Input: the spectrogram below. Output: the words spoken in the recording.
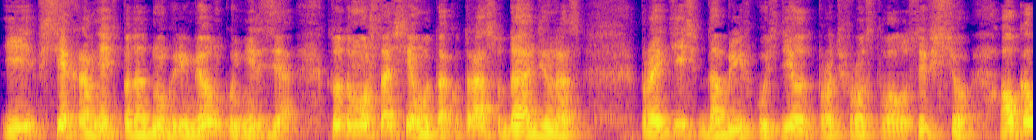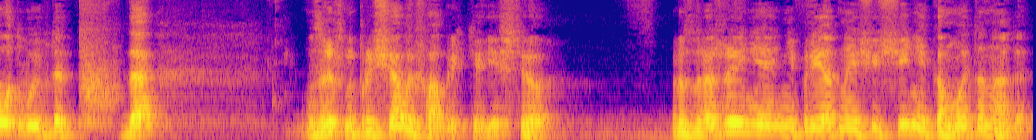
И всех равнять под одну гребенку нельзя. Кто-то может совсем вот так вот раз, да, один раз пройтись, добривку сделать против роста волос, и все. А у кого-то будет, да, взрыв на прыщавой фабрике, и все. Раздражение, неприятное ощущение, кому это надо.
